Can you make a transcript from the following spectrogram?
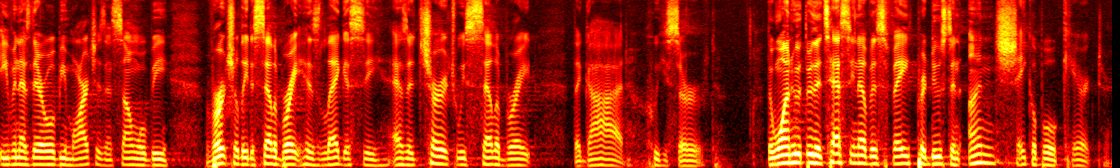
Even as there will be marches and some will be virtually to celebrate his legacy. As a church, we celebrate the God who he served, the one who, through the testing of his faith, produced an unshakable character.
